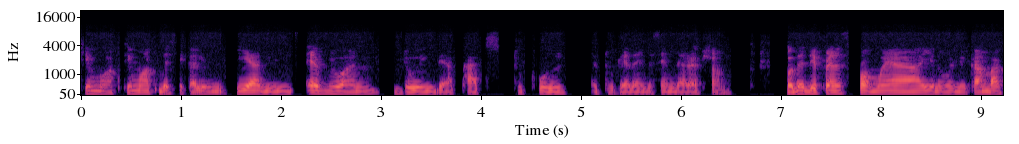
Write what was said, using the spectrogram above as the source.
teamwork, teamwork basically here means everyone doing their part to pull together in the same direction. So the difference from where, you know, when you come back,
